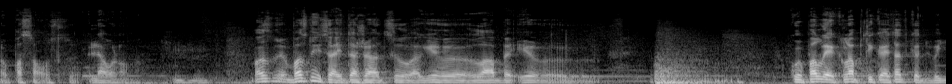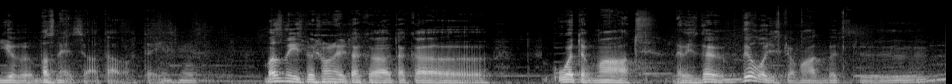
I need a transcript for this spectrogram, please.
no pasaules ļaunuma. Mm -hmm. Baznīcā ir dažādi cilvēki, ir labi, ir, kur paliek labi tikai tad, kad viņi ir baznīcā, tā var teikt. Mm -hmm. Baznīca pie šodien ir tā kā, tā kā otra māte, nevis bioloģiskā māte, bet uh,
